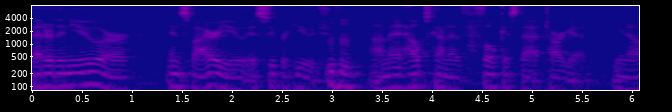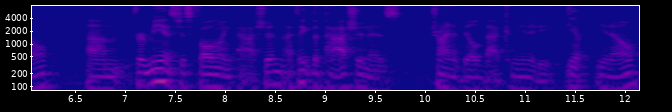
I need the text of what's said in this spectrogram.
better than you or inspire you is super huge, um, and it helps kind of focus that target. You know, um, for me, it's just following passion. I think the passion is trying to build that community. Yep. You know,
